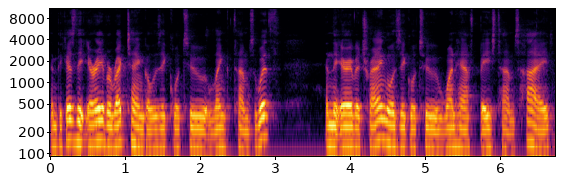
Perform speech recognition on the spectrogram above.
And because the area of a rectangle is equal to length times width, and the area of a triangle is equal to 1 half base times height,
